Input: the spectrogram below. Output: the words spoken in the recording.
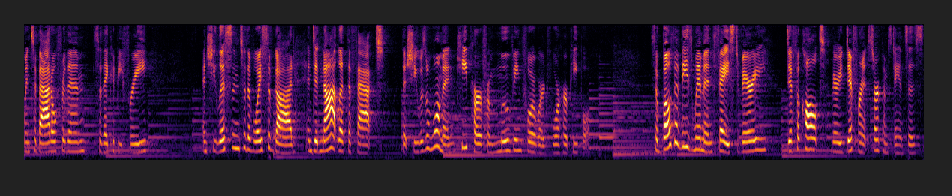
went to battle for them so they could be free, and she listened to the voice of God and did not let the fact that she was a woman keep her from moving forward for her people. So both of these women faced very difficult, very different circumstances,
